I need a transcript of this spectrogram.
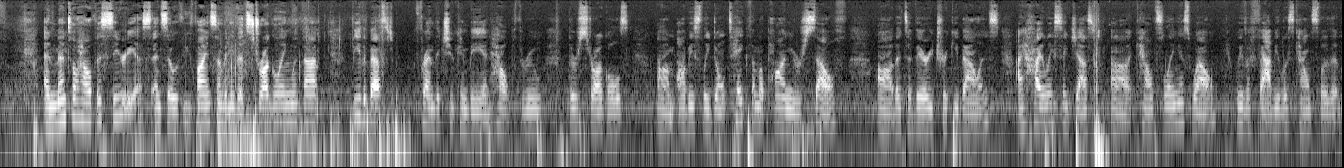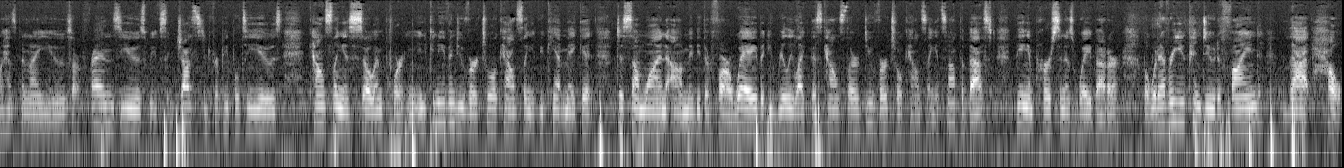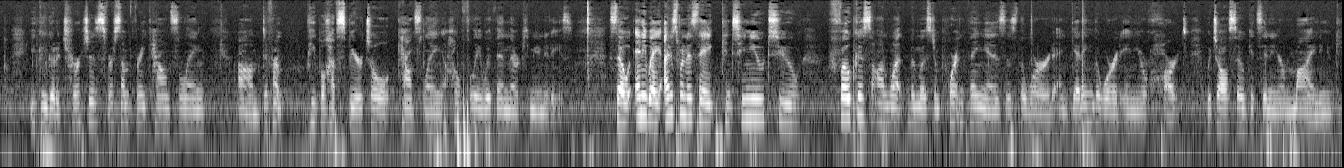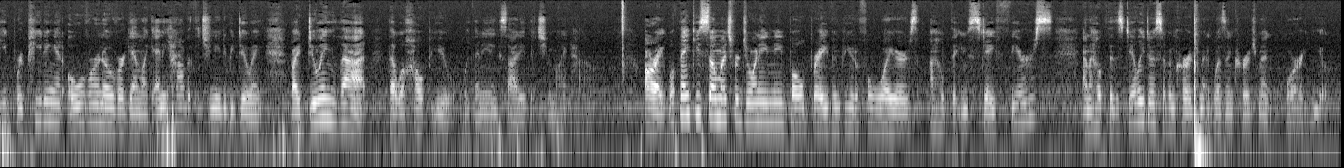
And mental health is serious, and so if you find somebody that's struggling with that, be the best friend that you can be and help through their struggles. Um, obviously, don't take them upon yourself. Uh, that's a very tricky balance. I highly suggest uh, counseling as well. We have a fabulous counselor that my husband and I use, our friends use, we've suggested for people to use. Counseling is so important. You can even do virtual counseling if you can't make it to someone, um, maybe they're far away, but you really like this counselor, do virtual counseling. It's not the best. Being in person is way better, but whatever you can do to find that help. You can go to churches for some free counseling. Um, different people have spiritual counseling, hopefully within their communities. So, anyway, I just want to say continue to focus on what the most important thing is is the word and getting the word in your heart which also gets it in your mind. And you keep repeating it over and over again like any habit that you need to be doing. By doing that that will help you with any anxiety that you might have. All right. Well thank you so much for joining me bold brave and beautiful warriors. I hope that you stay fierce and i hope that this daily dose of encouragement was encouragement for you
